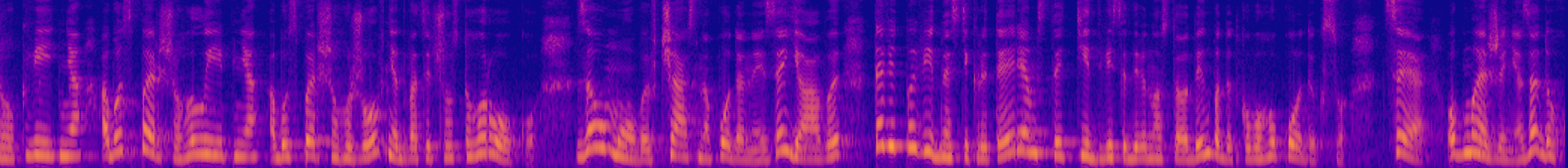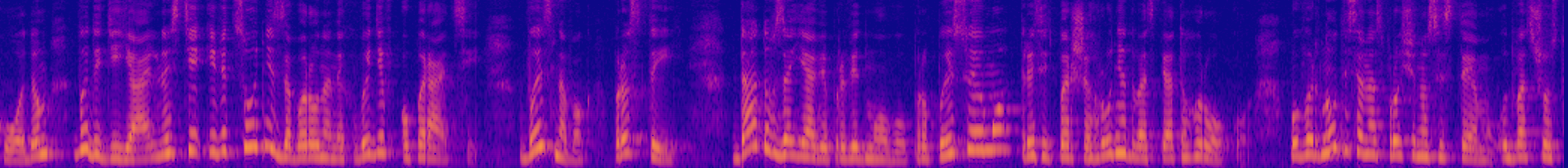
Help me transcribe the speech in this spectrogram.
1 квітня або з 1 липня або з 1 жовтня 2026 року за умови вчасно поданої заяви та відповідності критеріям статті 291 податкового кодексу. Це обмеження за доходом, види діяльності і відсутність заборонених видів операцій. Висновок простий. Дату в заяві про відмову прописуємо 31 грудня 2025 року. Повернутися на спрощену систему у 2026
